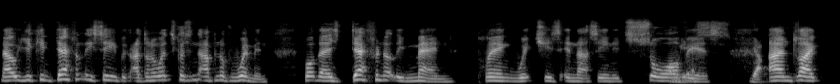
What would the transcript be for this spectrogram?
Now you can definitely see, but I don't know it's because he didn't have enough women, but there's definitely men playing witches in that scene. It's so oh, obvious, yes. yeah. And like,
